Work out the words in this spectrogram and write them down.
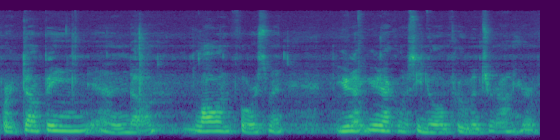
for dumping and, um, law enforcement, you're not, you're not gonna see no improvements around here.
